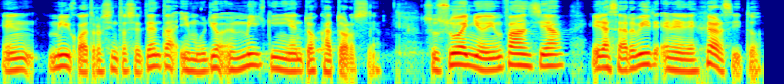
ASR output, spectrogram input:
en 1470 y murió en 1514. Su sueño de infancia era servir en el ejército.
